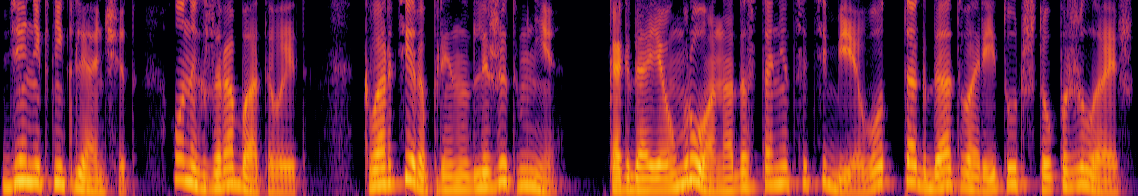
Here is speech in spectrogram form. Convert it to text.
денег не клянчит, он их зарабатывает. Квартира принадлежит мне. Когда я умру, она достанется тебе, вот тогда твори тут, что пожелаешь.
